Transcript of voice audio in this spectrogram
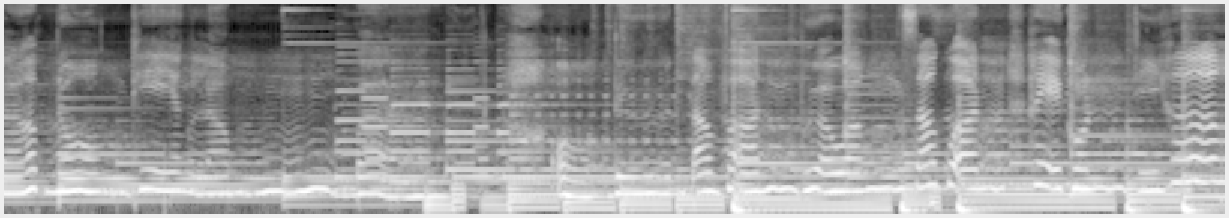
กับน้องที่ยังล ฝันเพื่อหวังสักวันให้คนที่หัก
